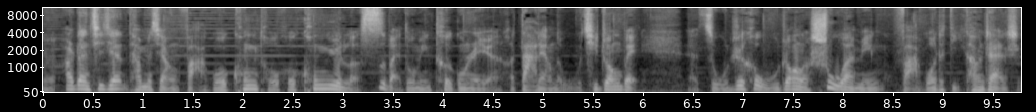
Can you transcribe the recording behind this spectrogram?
呃，二战期间，他们向法国空投和空运了四百多名特工人员和大量的武器装备，呃，组织和武装了数万名法国的抵抗战士。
